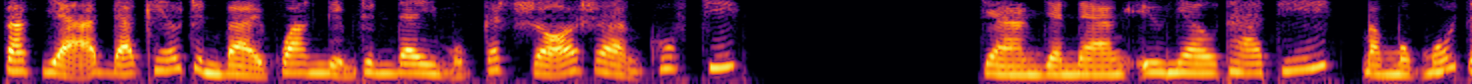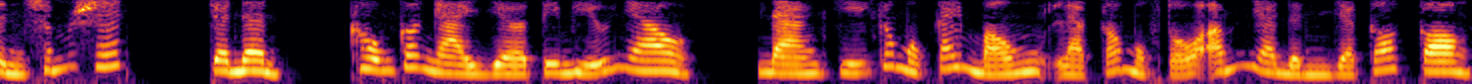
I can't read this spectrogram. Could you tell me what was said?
tác giả đã khéo trình bày quan niệm trên đây một cách rõ ràng khúc chiết. Chàng và nàng yêu nhau tha thiết bằng một mối tình sấm sét, cho nên không có ngày giờ tìm hiểu nhau. Nàng chỉ có một cái mộng là có một tổ ấm gia đình và có con,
